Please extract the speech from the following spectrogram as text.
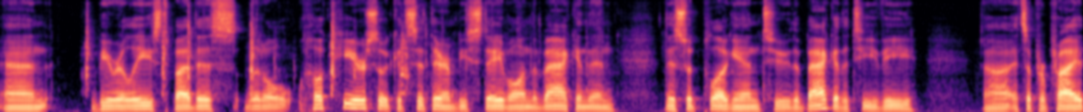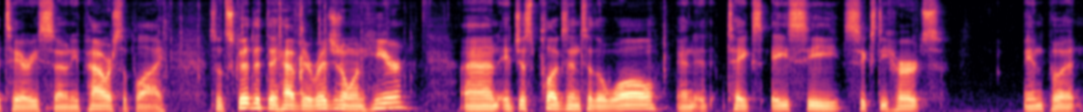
and be released by this little hook here so it could sit there and be stable on the back and then this would plug into the back of the TV. Uh, it's a proprietary Sony power supply. So it's good that they have the original one here and it just plugs into the wall and it takes AC 60 Hertz input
